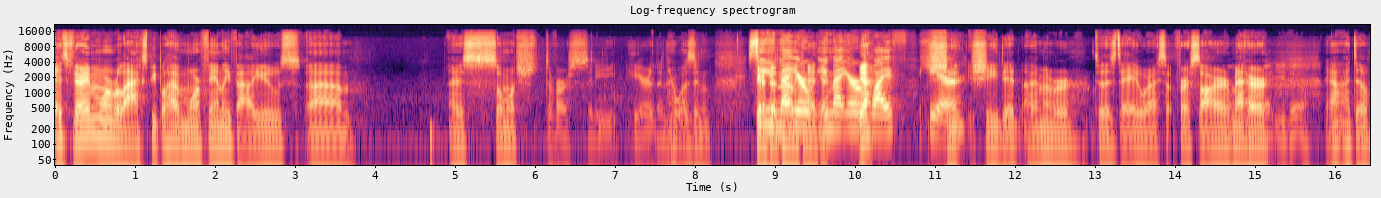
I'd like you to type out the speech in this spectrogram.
it's very more relaxed. People have more family values. Um, there's so much diversity here than there was in. So you met County, your you met your Yeah. wife here. She, she did. I remember to this day where I first saw her, met her. Bet you do. Yeah, I do.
